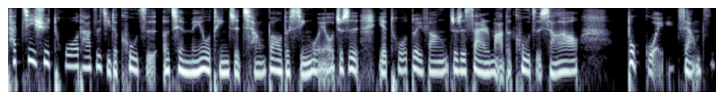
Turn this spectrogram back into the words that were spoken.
他继续脱他自己的裤子，而且没有停止强暴的行为哦，就是也脱对方，就是塞尔玛的裤子，想要不轨这样子。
